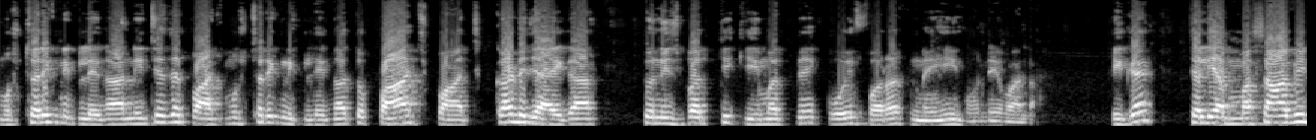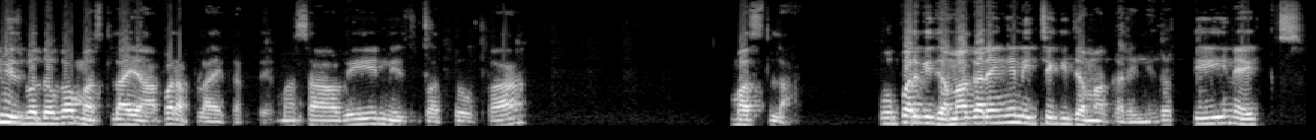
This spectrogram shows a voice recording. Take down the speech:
मुश्तरक निकलेगा, नीचे से पाँच मुश्तरक निकलेगा तो पाँच पाँच कट जाएगा तो नस्बत की कीमत में कोई फ़र्क नहीं होने वाला। ठीक है? चलिए, अब मसावी नस्बतों का मसला यहाँ पर अप्लाई करते हैं। मसावी नस्बतों का मसला। ऊपर की जमा करेंगे, नीचे की जमा करेंगे। तो तीन एक्स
